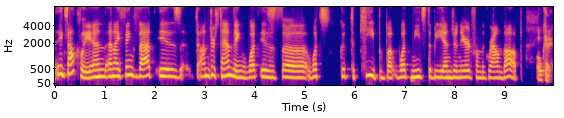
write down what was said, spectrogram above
exactly and and i think that is understanding what is the what's good to keep but what needs to be engineered from the ground up okay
